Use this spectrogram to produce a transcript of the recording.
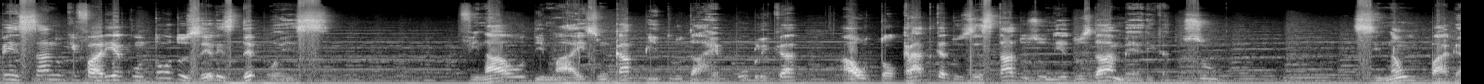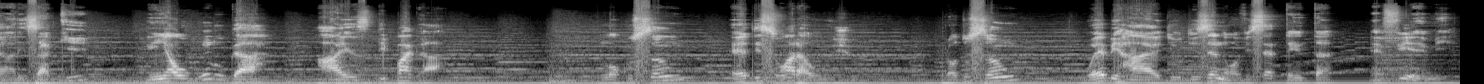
pensar no que faria com todos eles depois. Final de mais um capítulo da República Autocrática dos Estados Unidos da América do Sul. Se não pagares aqui, em algum lugar hás de pagar. Locução Edson Araújo. Produção Web Rádio 1970 FM.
